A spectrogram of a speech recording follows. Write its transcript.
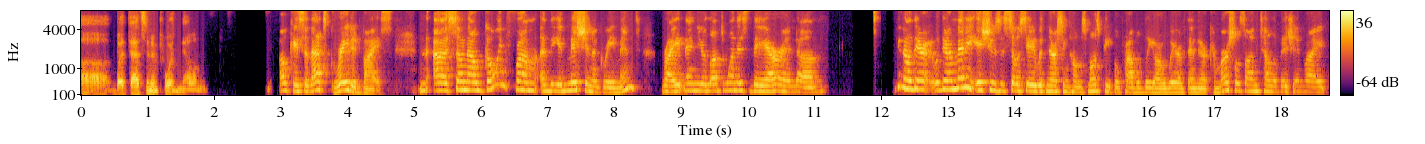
Uh, but that's an important element. Okay, so that's great advice. Uh, so now going from the admission agreement, right? And your loved one is there, and um, you know there there are many issues associated with nursing homes. Most people probably are aware of them. There are commercials on television, right?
